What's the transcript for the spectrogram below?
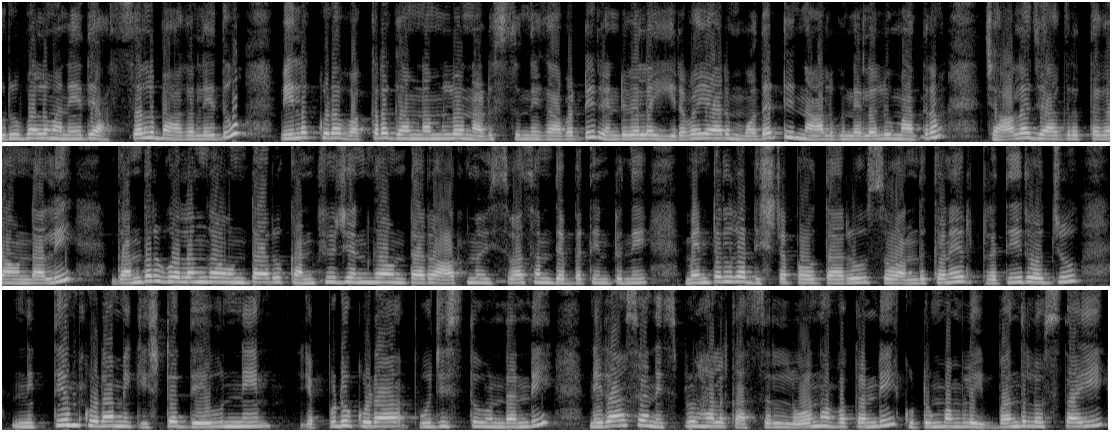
గురుబలం అనేది అస్సలు బాగలేదు. వీళ్ళకు కూడా వక్ర గమనంలో నడుస్తుంది కాబట్టి రెండు వేల ఇరవై ఆరు మొదటి నాలుగు నెలలు మాత్రం చాలా జాగ్రత్తగా ఉండాలి. గందరగోళంగా ఉంటారు కన్ఫ్యూజన్గా ఉంటారు ఆత్మవిశ్వాసం దెబ్బతింటుంది మెంటల్గా డిస్టర్బ్ అవుతారు. సో అందుకనే ప్రతిరోజు నిత్యం కూడా మీకు ఇష్ట దేవుణ్ణి ఎప్పుడూ కూడా పూజిస్తూ ఉండండి. నిరాశ నిస్పృహాలకు అస్సలు లోన్ అవ్వకండి కుటుంబంలో ఇబ్బందులు వస్తాయి.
